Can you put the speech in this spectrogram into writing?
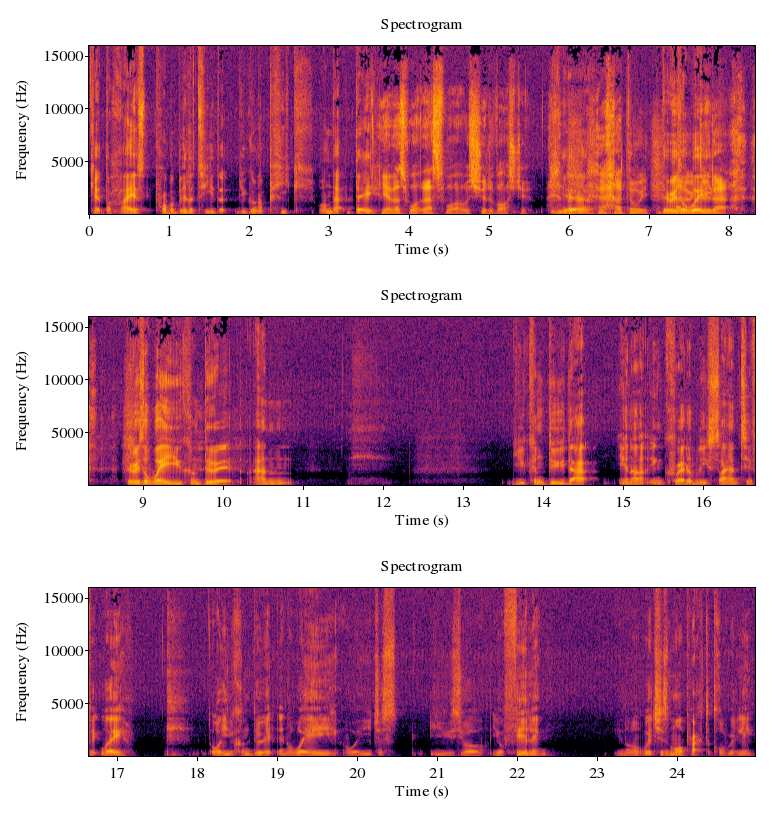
get the highest probability that you're gonna peak on that day. yeah that's what that's what I was, should have asked you Yeah, how do we There is how a do we do way. that there is a way you can do it, and you can do that in an incredibly scientific way, or you can do it in a way where you just use your your feeling, you know, which is more practical, really.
